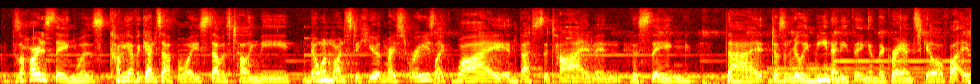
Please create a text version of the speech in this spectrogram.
the hardest thing was coming up against that voice that was telling me no one wants to hear my stories. Like, why invest the time in this thing that doesn't really mean anything in the grand scale of life?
